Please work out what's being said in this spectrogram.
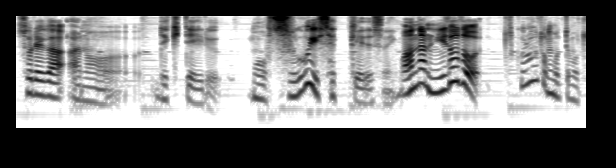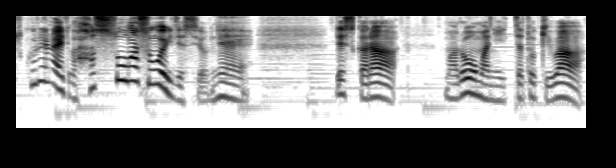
それがあのできている。もうすごい設計ですね。あんなの二度と作ろうと思っても作れないとか発想がすごいですよね。ですからまあ、ローマに行った時は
